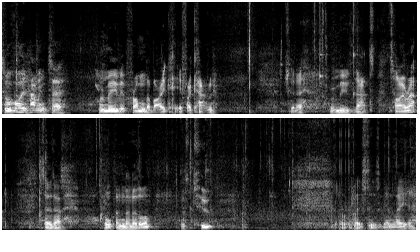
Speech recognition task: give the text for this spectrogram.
to avoid having to remove it from the bike, if I can. I'm just going to remove that tie wrap so that. Oh, and another one. There's two. I'll replace these again later.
